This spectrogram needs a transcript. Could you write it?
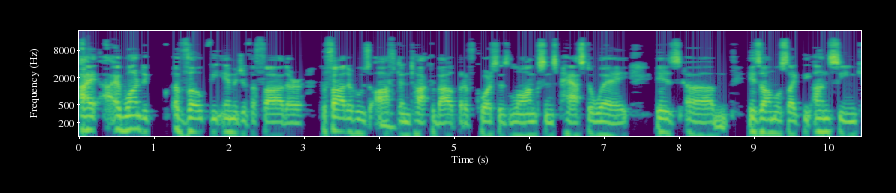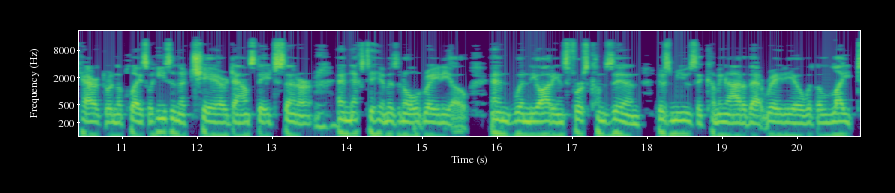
I I wanted to evoke the image of the father, the father who's often talked about, but of course has long since passed away, is um is almost like the unseen character in the play. So he's in a chair downstage center, Mhm. and next to him is an old radio. And when the audience first comes in, there's music coming out of that radio with a light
